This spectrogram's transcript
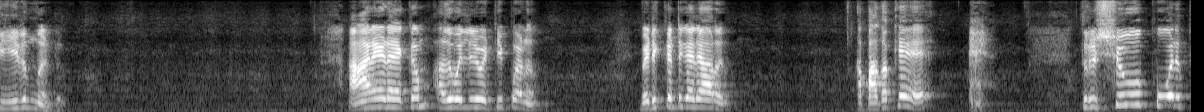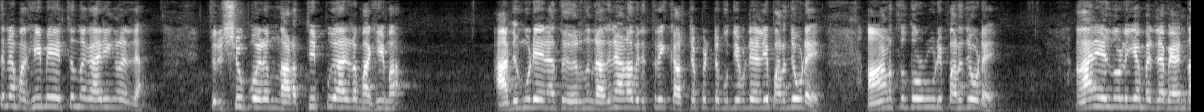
തീരുന്നുണ്ട്. ആനയുടെ ഏക്കം അത് വലിയൊരു വെട്ടിപ്പാണ്. വെടിക്കെട്ട് കരാറ്. അപ്പം അതൊക്കെ തൃശ്ശൂർ പൂരത്തിന്റെ മഹിമയേറ്റുന്ന കാര്യങ്ങളല്ല. തൃശ്ശൂർ പൂരം നടത്തിപ്പുകാരുടെ മഹിമ. അതും കൂടി അതിനകത്ത് തീർന്നുണ്ട് അതിനാണ് അവർ ഇത്രയും കഷ്ടപ്പെട്ട് ബുദ്ധിമുട്ടി. അല്ലെങ്കിൽ പറഞ്ഞുകൂടെ? ആണത്തത്തോടു കൂടി പറഞ്ഞൂടെ ആന എഴുന്നള്ളിക്കാൻ പറ്റില്ല വേണ്ട.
